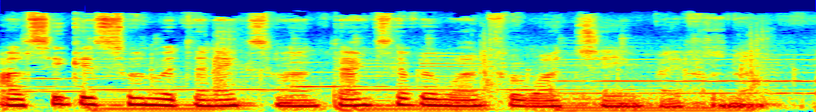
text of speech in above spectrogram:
I'll see you soon with the next one. Thanks everyone for watching. Bye for now.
